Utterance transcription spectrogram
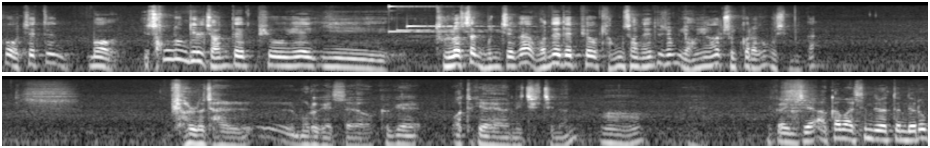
그 어쨌든 뭐 송영길 전 대표의 이 둘러싼 문제가 원내대표 경선에도 좀 영향을 줄 거라고 보십니까? 별로 잘 모르겠어요. 그게 어떻게 영향을 미칠지는. 어. 그러니까 이제 아까 말씀드렸던 대로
